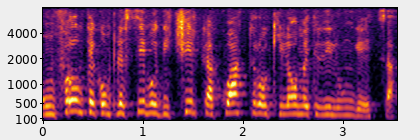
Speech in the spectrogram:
un fronte complessivo di circa 4 km di lunghezza,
